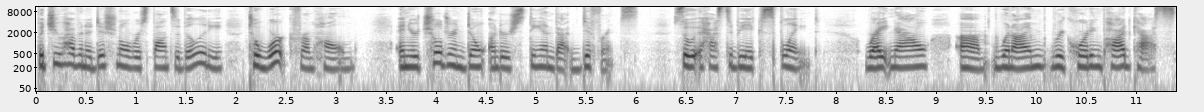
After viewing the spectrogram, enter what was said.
but you have an additional responsibility to work from home, and your children don't understand that difference. So it has to be explained. Right now, um, when I'm recording podcasts,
